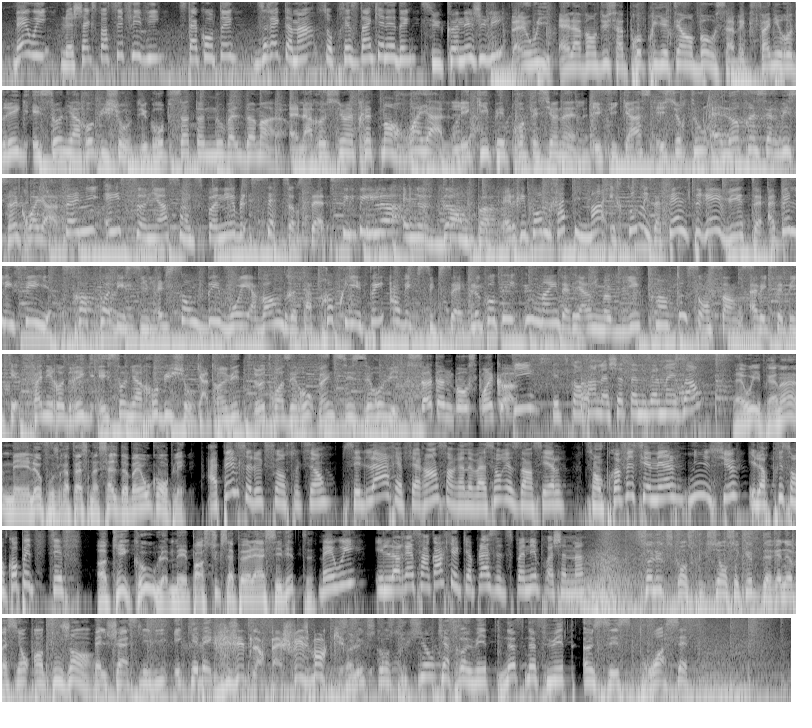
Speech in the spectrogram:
Ben oui, le chèque sportif Lévis. C'est à côté, directement sur Président Kennedy. Tu connais Julie? Ben oui, elle a vendu sa propriété en Beauce avec Fanny Rodrigue et Sonia Robichaud du groupe Sutton Nouvelle Demeure. Elle a reçu un traitement royal. L'équipe est professionnelle, efficace et surtout, elle offre un service incroyable. Fanny et Sonia sont disponibles 7 sur 7. Ces filles-là, elles ne dorment pas. Elles répondent rapidement et retournent les appels très vite. Appelle les filles, tu seras pas déçu. Elles sont dévouées à vendre ta propriété avec succès. Le côté humain derrière l'immobilier prend tout son sens avec cette équipe. Fanny Rodrigue et Sonia Robichaud. 88 230 2608. SuttonBeauce.com. Puis, es-tu content de l'achat de ta nouvelle maison? Ben oui, vraiment, mais là, faut que je refasse ma salle de bain au complet. Appelle Solux Construction. C'est la référence en rénovation résidentielle. Ils sont professionnels, minutieux et leurs prix sont compétitifs. OK, cool. Mais penses-tu que ça peut aller assez vite? Ben oui, il leur reste encore quelques places de disponibles prochainement. Solux Construction s'occupe de rénovation en tout genre. Bellechasse, Lévis et Québec. Visite leur page Facebook. Solux Construction. 88 998 1637.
